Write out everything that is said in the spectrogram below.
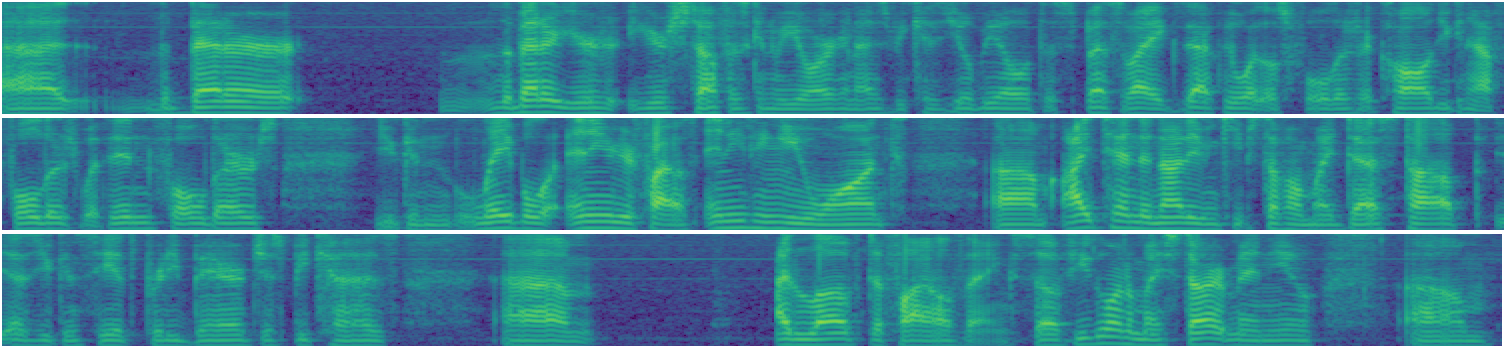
uh, the better the better your, your stuff is going to be organized because you'll be able to specify exactly what those folders are called. You can have folders within folders. You can label any of your files anything you want. Um, I tend to not even keep stuff on my desktop. As you can see, it's pretty bare just because um, I love to file things. So if you go into my start menu, um,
